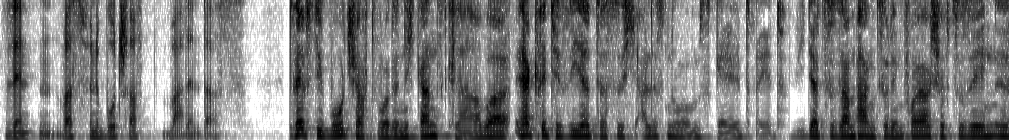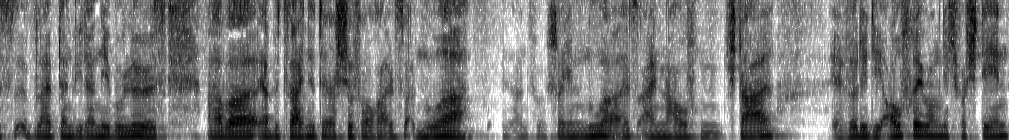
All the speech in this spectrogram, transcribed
senden. Was für eine Botschaft war denn das? Selbst die Botschaft wurde nicht ganz klar, aber er kritisiert, dass sich alles nur ums Geld dreht. Wie der Zusammenhang zu dem Feuerschiff zu sehen ist, bleibt dann wieder nebulös. Aber er bezeichnet das Schiff auch als nur, in Anführungsstrichen, nur als einen Haufen Stahl. Er würde die Aufregung nicht verstehen.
